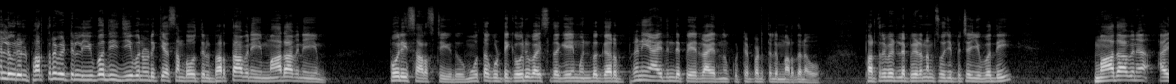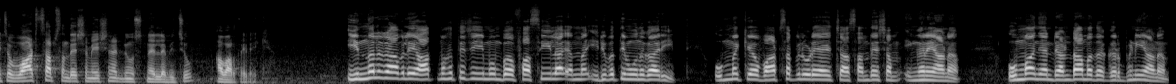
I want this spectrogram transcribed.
അല്ലൂരിൽ ഭർത്തൃ വീട്ടിൽ യുവതി ജീവനൊടുക്കിയ സംഭവത്തിൽ ഭർത്താവിനെയും മാതാവിനെയും പോലീസ് അറസ്റ്റ് ചെയ്തു. മൂത്ത കുട്ടിക്ക് ഒരു വയസ്സ് തികയും മുൻപ് ഗർഭിണിയായതിന്റെ പേരിലായിരുന്നു കുറ്റപ്പെടുത്തലും മർദ്ദനവും. ഭർത്തൃവീട്ടിലെ പീഡനം സൂചിപ്പിച്ച യുവതി മാതാവിന് അയച്ച വാട്സാപ്പ് സന്ദേശം ഏഷ്യനെറ്റ് ന്യൂസിന് ലഭിച്ചു. ആ വാർത്തയിലേക്ക്. ഇന്നലെ രാവിലെ ആത്മഹത്യ ചെയ്യും മുമ്പ് ഫസീല എന്ന ഇരുപത്തിമൂന്നുകാരി ഉമ്മയ്ക്ക് വാട്സാപ്പിലൂടെ അയച്ച സന്ദേശം ഇങ്ങനെയാണ്. ഉമ്മ ഞാൻ രണ്ടാമത് ഗർഭിണിയാണ്.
